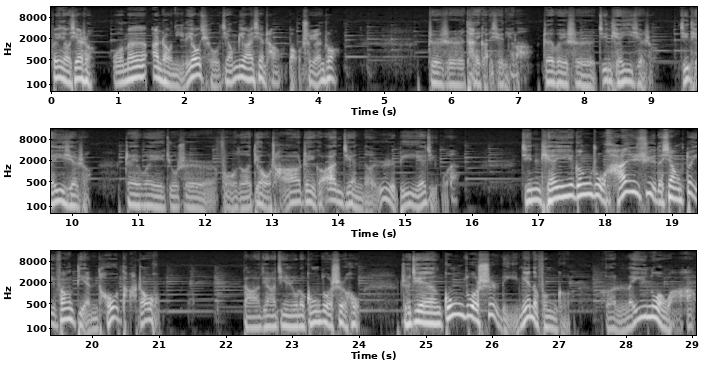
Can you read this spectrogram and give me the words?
飞鸟先生，我们按照你的要求将命案现场保持原状。真是太感谢你了。这位是金田一先生，金田一先生，这位就是负责调查这个案件的日比野警官。金田一耕助含蓄的向对方点头打招呼。大家进入了工作室后，只见工作室里面的风格和雷诺瓦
